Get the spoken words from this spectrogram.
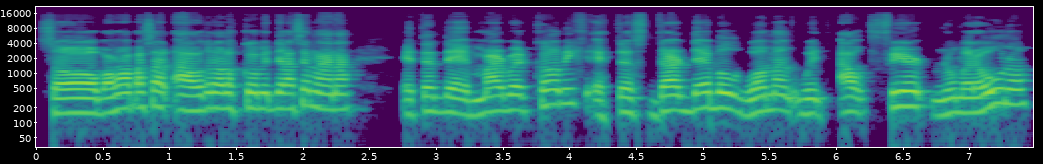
So, vamos a pasar a otro de los cómics de la semana. Este es de Marvel Comics. Este es Dark Devil Woman Without Fear, número uno.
